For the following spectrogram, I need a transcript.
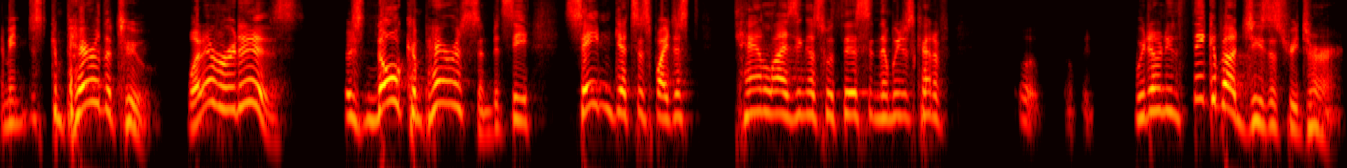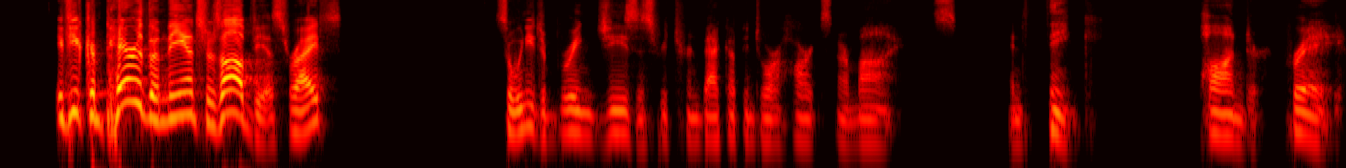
I mean, just compare the two, whatever it is. There's no comparison. But see, Satan gets us by just tantalizing us with this, and then we just kind of we don't even think about Jesus' return. If you compare them, the answer is obvious, right? So we need to bring Jesus' return back up into our hearts and our minds and think, ponder, pray.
